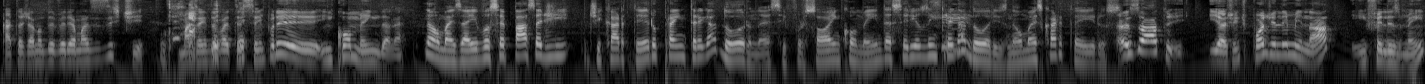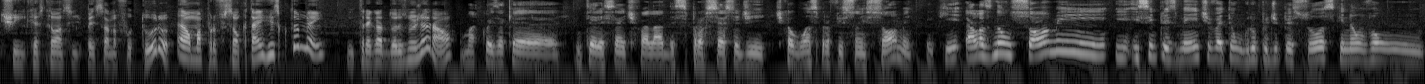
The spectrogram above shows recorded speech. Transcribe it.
Carta já não deveria mais existir. Mas ainda vai ter sempre encomenda, né? Não, mas aí você passa de, de carteiro pra entregador, né? Se for só a encomenda, seriam os entregadores, não mais carteiros. Exato. E, e a gente pode eliminar, infelizmente, em questão assim de pensar no futuro, é uma profissão que tá em risco também. Entregadores no geral. Uma coisa que é interessante falar desse processo de, de que algumas profissões somem é que elas não somem e, e simplesmente vai ter um grupo de pessoas que não vão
